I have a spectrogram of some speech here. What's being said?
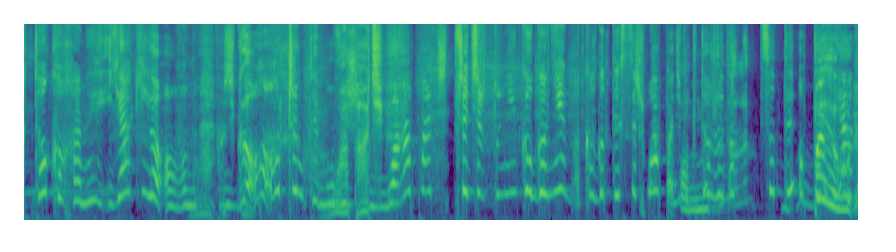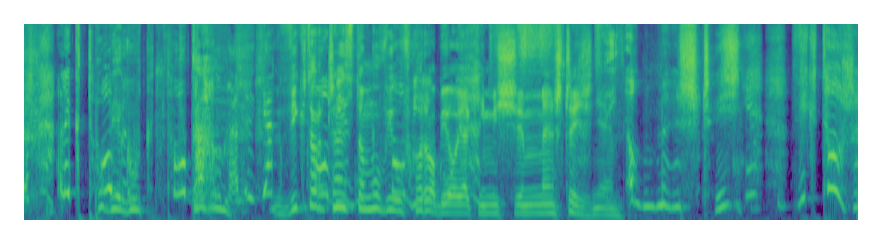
Kto, kochany, jaki on? Go, o czym ty mówisz? Łapać. Łapać? Przecież tu nikogo nie ma. Kogo ty chcesz łapać, On- Wiktorze? No, co ty był. opowiadasz? Ale kto Pobiegł był? Kto tam. był? kochany? Jak Wiktor pobiegł? często mówił w chorobie o jakimś mężczyźnie. O mężczyźnie? Wiktorze,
